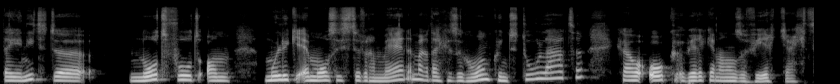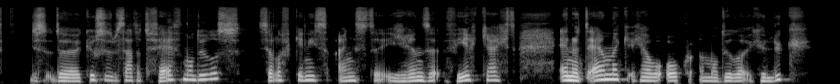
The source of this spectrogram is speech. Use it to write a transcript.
Dat je niet de nood voelt om moeilijke emoties te vermijden, maar dat je ze gewoon kunt toelaten, gaan we ook werken aan onze veerkracht. Dus de cursus bestaat uit vijf modules. Zelfkennis, angsten, grenzen, veerkracht. En uiteindelijk gaan we ook een module geluk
